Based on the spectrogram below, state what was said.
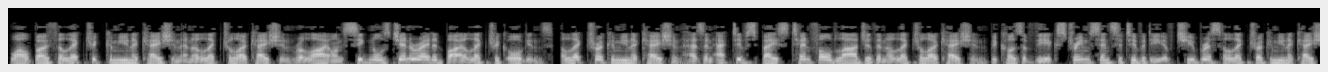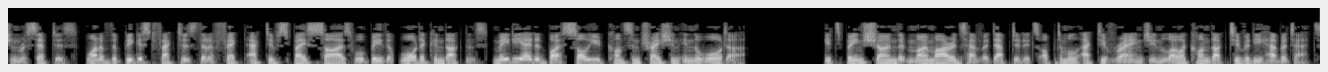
While both electric communication and electrolocation rely on signals generated by electric organs, electrocommunication has an active space tenfold larger than electrolocation because of the extreme sensitivity of tuberous electrocommunication receptors. One of the biggest factors that affect active space size will be the water conductance mediated by solute concentration in the water. It's been shown that mormyrids have adapted its optimal active range in lower conductivity habitats.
